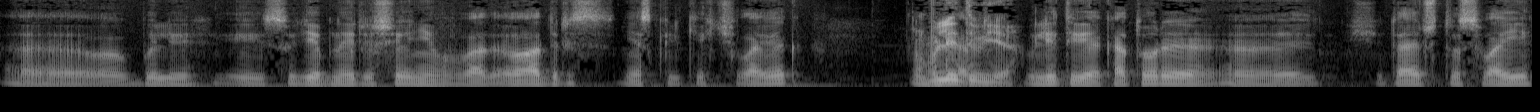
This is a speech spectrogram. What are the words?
были и судебные решения в адрес нескольких человек. В Литве? В Литве, которые считают, что свои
